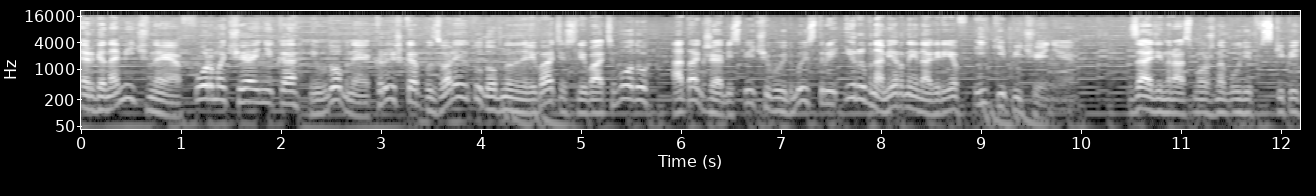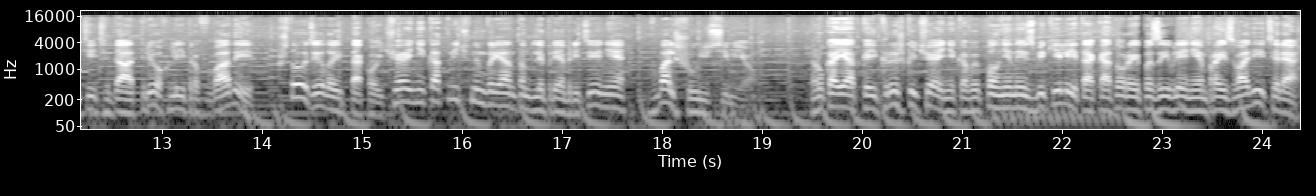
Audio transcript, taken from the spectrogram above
Эргономичная форма чайника и удобная крышка позволяют удобно наливать и сливать воду, а также обеспечивают быстрый и равномерный нагрев и кипячение. За один раз можно будет вскипятить до 3 литров воды, что делает такой чайник отличным вариантом для приобретения в большую семью. Рукоятка и крышка чайника выполнены из бикелита, которые, по заявлениям производителя,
